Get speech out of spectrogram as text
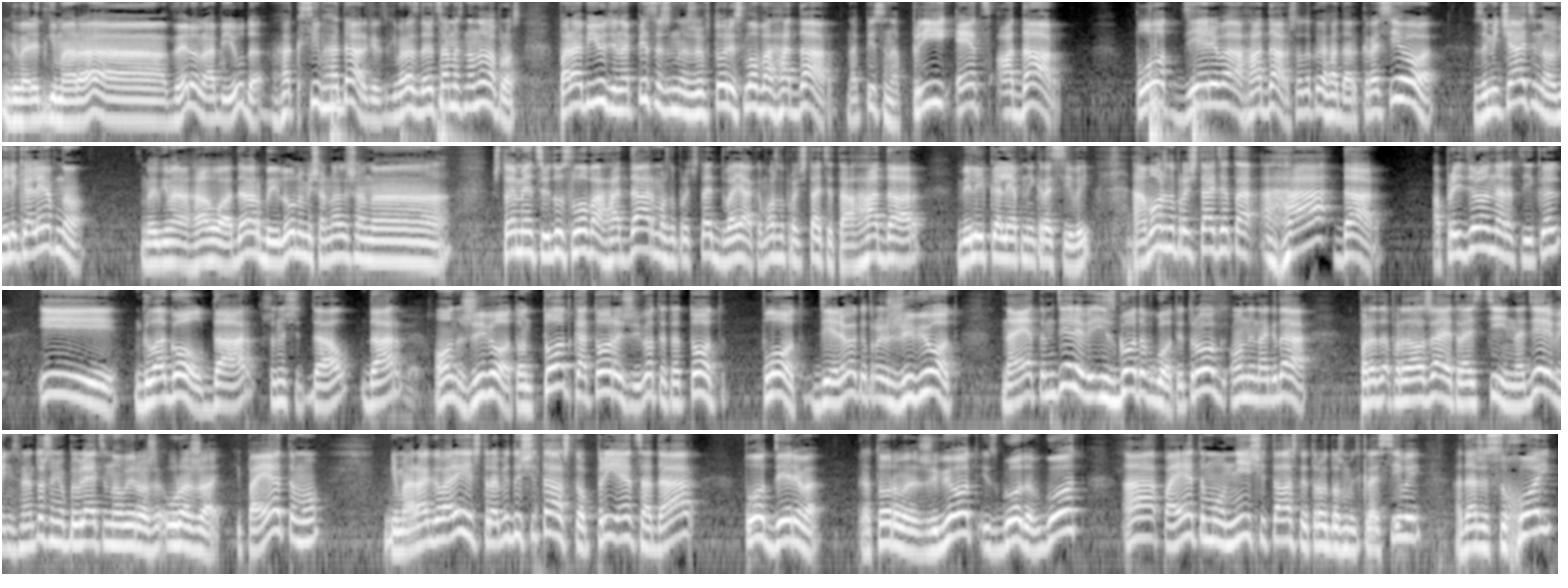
Говорит Гимара, велю Раби Юда, Хадар. Говорит, Гимара задает самый основной вопрос. По Раби написано же в Торе слово Хадар. Написано при эц Адар. Плод дерева Хадар. Что такое Хадар? Красивого, замечательного, великолепного. Говорит Гимара, Хагу Адар, Бейлону Мишана Лишана. Что имеется в виду слово Хадар, можно прочитать двояко. Можно прочитать это Хадар, великолепный, красивый. А можно прочитать это Хадар, определенный артикль, и глагол дар, что значит дал, дар, он живет. Он тот, который живет, это тот плод дерева, который живет на этом дереве из года в год. И трог, он иногда прод- продолжает расти на дереве, несмотря на то, что у него появляется новый рож- урожай. И поэтому Гимара говорит, что Рабиду считал, что при Эцадар плод дерева, которого живет из года в год, а поэтому он не считал, что этот рог должен быть красивый, а даже сухой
